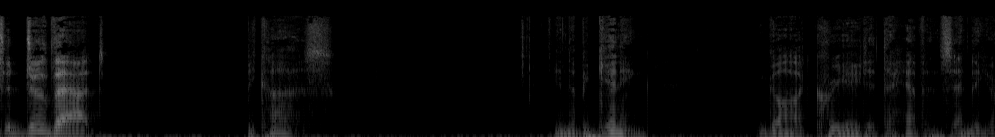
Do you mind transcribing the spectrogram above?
to do that. Because in the beginning, God created the heavens and the earth.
